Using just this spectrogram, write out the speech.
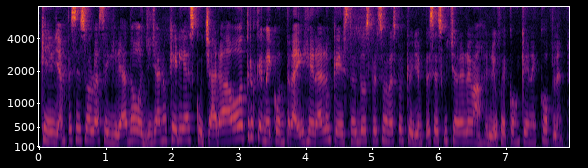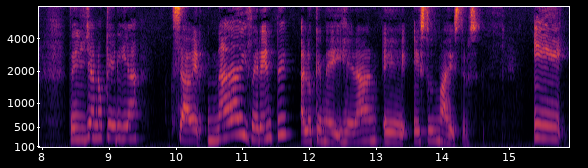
que yo ya empecé solo a seguir a dos. Yo ya no quería escuchar a otro que me contradijera lo que estas dos personas porque yo empecé a escuchar el evangelio fue con Kenneth Copeland. Entonces yo ya no quería saber nada diferente a lo que me dijeran eh, estos maestros. Y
